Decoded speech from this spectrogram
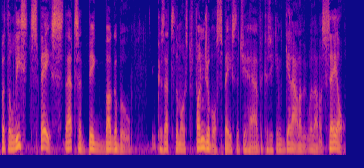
But the leased space, that's a big bugaboo because that's the most fungible space that you have because you can get out of it without a sale.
